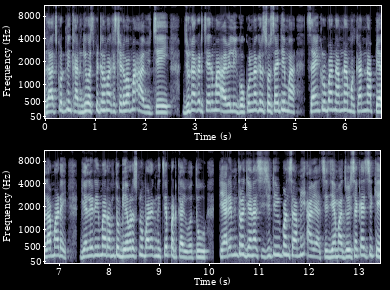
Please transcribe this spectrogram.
રાજકોટની ખાનગી હોસ્પિટલમાં ખસેડવામાં આવ્યું છે. જૂનાગઢ શહેરમાં આવેલી ગોકુલનગર સોસાયટીમાં સાંઈકૃપા નામના મકાનના પહેલા માળે ગેલેરીમાં રમતું બે વર્ષનું બાળક નીચે પટકાયું હતું. ત્યારે મિત્રો જેના સીસીટીવી પણ સામે આવ્યા છે, જેમાં જોઈ શકાય છે કે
